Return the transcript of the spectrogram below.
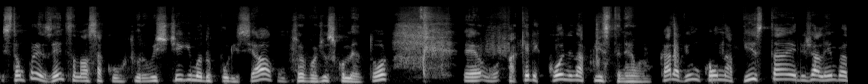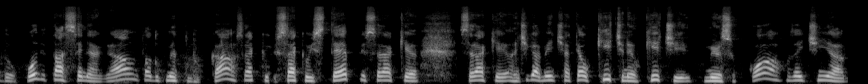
estão presentes na nossa cultura. O estigma do policial, como o professor Valdir comentou, é aquele cone na pista, né, o cara viu um cone na pista, ele já lembra do onde está a CNH, onde está o documento do carro, será que, será que o STEP, será que, será que antigamente até o kit, né, o kit Mirso corpos, aí tinha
